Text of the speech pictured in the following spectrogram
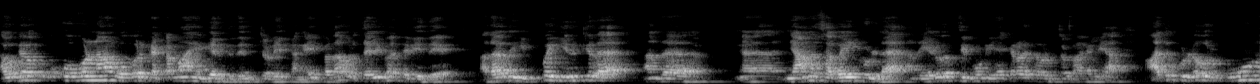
அவங்க ஒவ்வொன்றா ஒவ்வொரு கட்டமா எங்க இருக்குதுன்னு சொல்லியிருக்காங்க. இப்பதான் ஒரு தெளிவா தெரியுது. அதாவது இப்ப இருக்கிற அந்த ஞான சபைக்குள்ள அந்த எழுபத்தி மூணு ஏக்கர் சொல்றாங்க இல்லையா? அதுக்குள்ள ஒரு மூணு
